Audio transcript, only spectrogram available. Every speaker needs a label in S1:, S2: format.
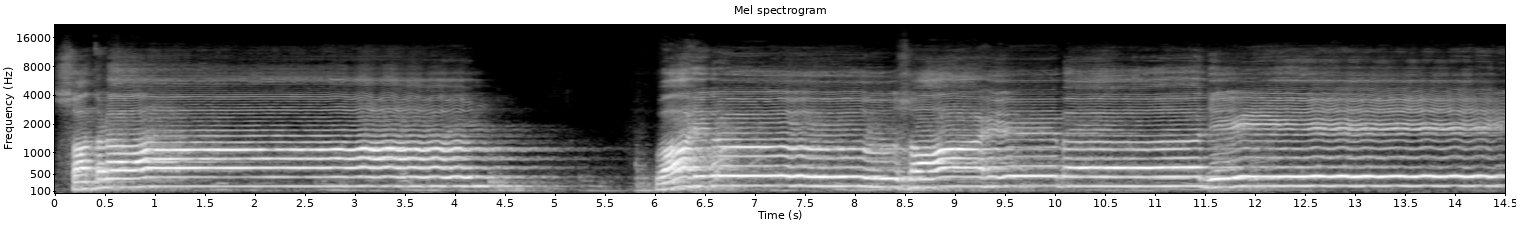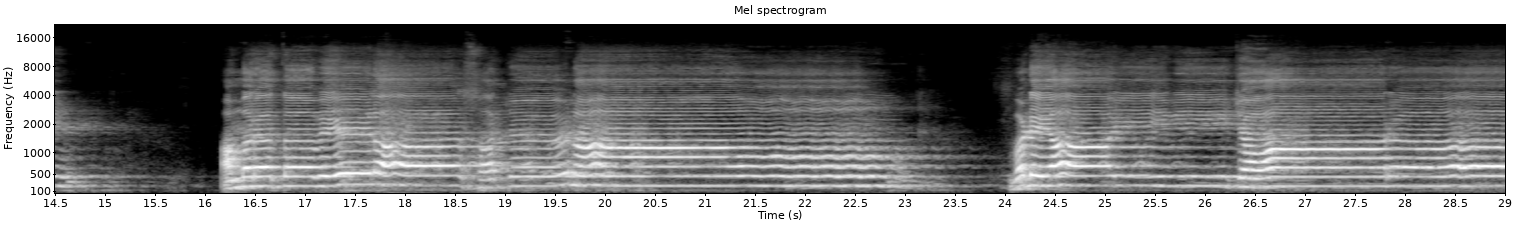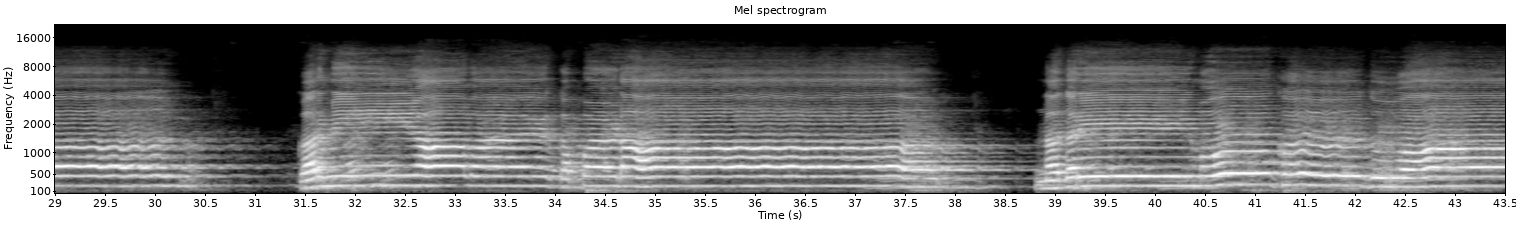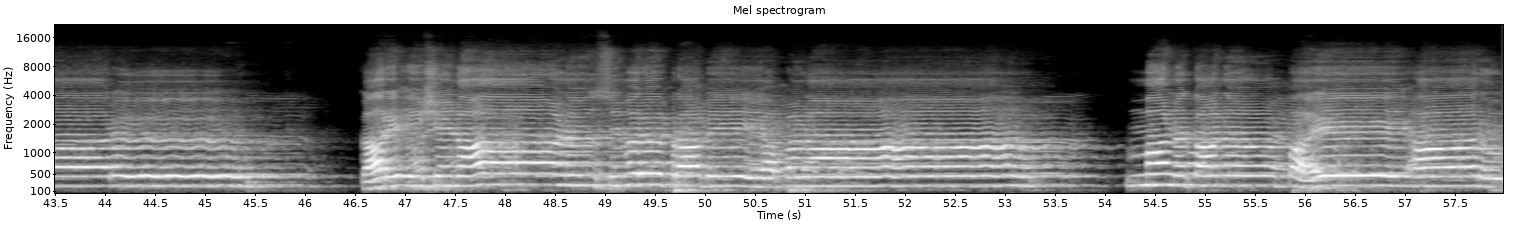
S1: ਸਤਨਾਮ। ਵਾਹਿਗੁਰੂ ਸਾਹਿਬ ਜੀ। ਅੰਮ੍ਰਿਤ ਵੇਲਾ ਸਚ ਨਾਮ। ਵਡਿਆਈ ਵਿਚਾਰ ਕਰਮੀ ਆਵੈ ਕਪੜਾ। ਨਦਰੇ ਮੋਖ ਦੁਆਰ। ਕਰ ਇਸ਼ਨਾਨ ਸਿਮਰ ਪ੍ਰਭੇ ਆਪਣਾ। ਮਨ ਤਨ ਭਾਏ ਆਰੋਗਾ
